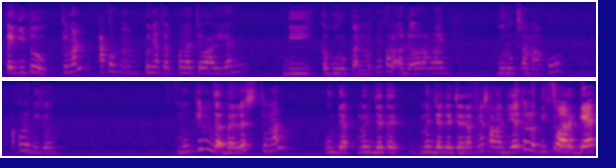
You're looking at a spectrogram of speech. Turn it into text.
kayak gitu. Cuman aku punya ke- pengecualian di keburukan. Maksudnya kalau ada orang lain buruk sama aku aku lebih ke mungkin nggak bales cuman udah menjaga menjaga jaraknya sama dia itu lebih ke forget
